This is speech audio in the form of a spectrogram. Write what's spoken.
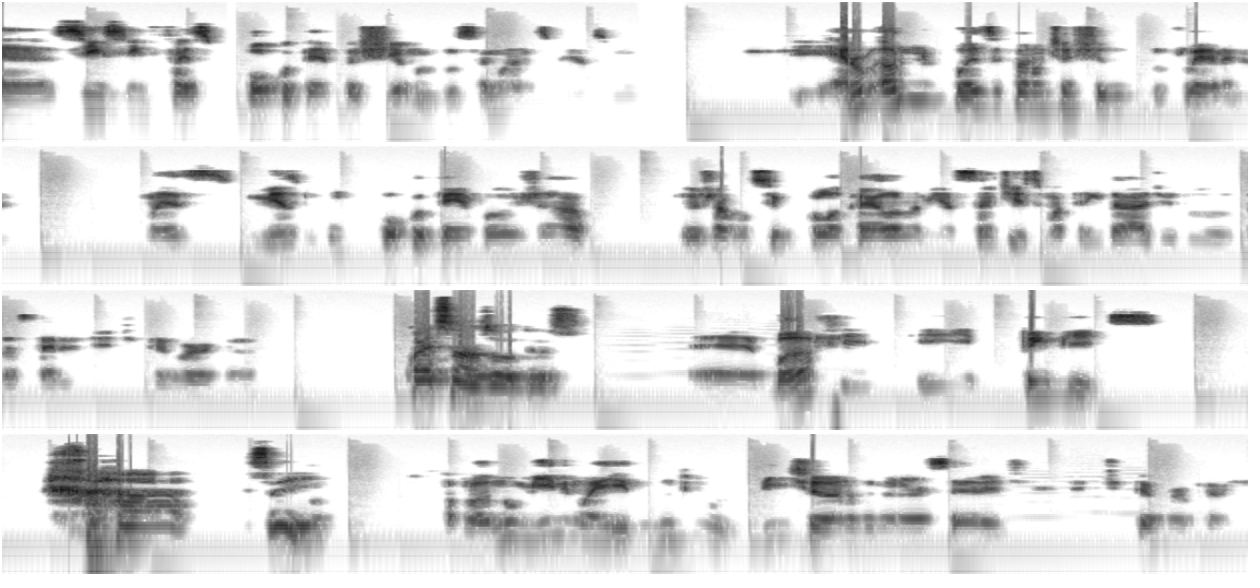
É, sim, sim, faz pouco tempo eu assisti, umas duas semanas mesmo. E era a única coisa que eu não tinha assistido do Flanagan. Mas mesmo com pouco tempo eu já, eu já consigo colocar ela na minha santíssima trindade do, da série de, de terror. Né? Quais são as outras? É, Buffy e Twin Peaks. Isso aí. Tá falando, no mínimo aí, dos últimos 20 anos, a melhor série de, de, de terror pra mim.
